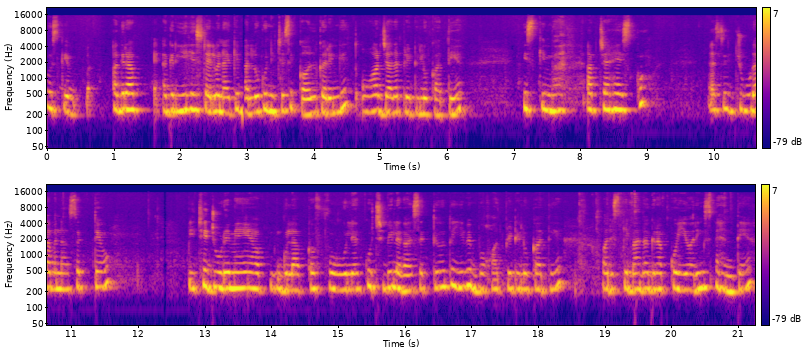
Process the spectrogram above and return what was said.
उसके अगर आप, अगर ये हेयर स्टाइल बना के बालों को नीचे से कॉल करेंगे तो और ज़्यादा प्रेटी लुक आती है। इसके बाद आप चाहें इसको ऐसे जूड़ा बना सकते हो। पीछे जूड़े में आप गुलाब का फूल या कुछ भी लगा सकते हो तो ये भी बहुत प्रिटी लुक आती है। और इसके बाद अगर आप कोई इयर पहनते हैं।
